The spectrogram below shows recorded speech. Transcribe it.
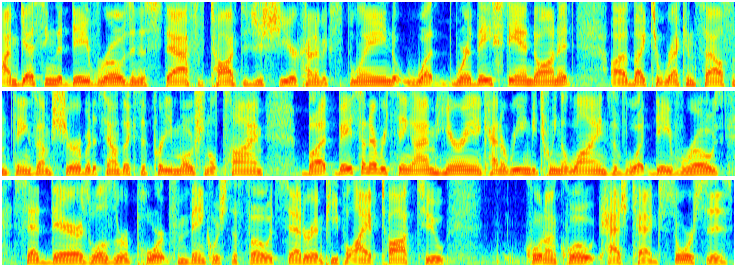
I'm guessing that Dave Rose and his staff have talked to Jahshire, kind of explained what where they stand on it. Uh, I'd like to reconcile some things, I'm sure, but it sounds like it's a pretty emotional time. But based on everything I'm hearing and kind of reading between the lines of what Dave Rose said there, as well as the report from Vanquish the Foe, etc., and people I have talked to, quote unquote hashtag sources,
